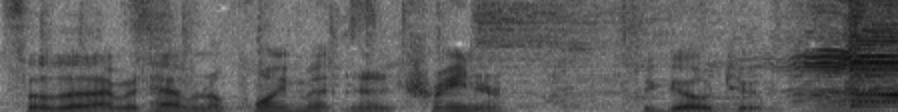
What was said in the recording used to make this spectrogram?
so that I would have an appointment and a trainer to go to.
